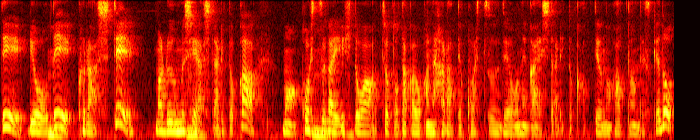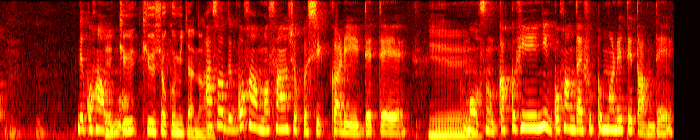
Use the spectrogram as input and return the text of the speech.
で寮で暮らして、まあ、ルームシェアしたりとか、まあ、個室がいい人はちょっと高いお金払って個室でお願いしたりとかっていうのがあったんですけどでご飯もえ給給食みたいなのあそうでご飯も3食しっかり出てへえ。もうその学費にご飯代含まれてたんで。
